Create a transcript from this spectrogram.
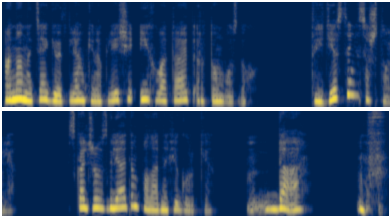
Она натягивает лямки на плечи и хватает ртом воздух. «Ты девственница, что ли?» Скольжу взглядом по ладной фигурке. «Да». Пф,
